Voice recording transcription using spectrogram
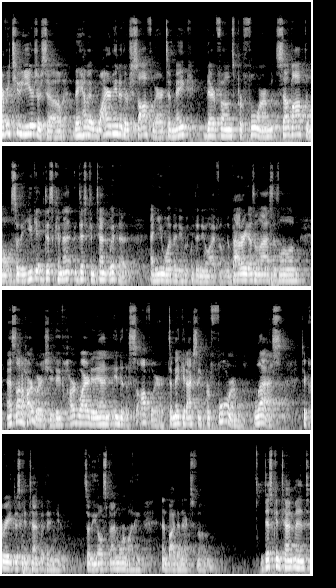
every two years or so, they have it wired into their software to make their phones perform suboptimal so that you get discontent with it and you want the new, the new iPhone. The battery doesn't last as long. And that's not a hardware issue. They've hardwired it in into the software to make it actually perform less to create discontent within you so that you'll spend more money and buy the next phone. Discontentment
